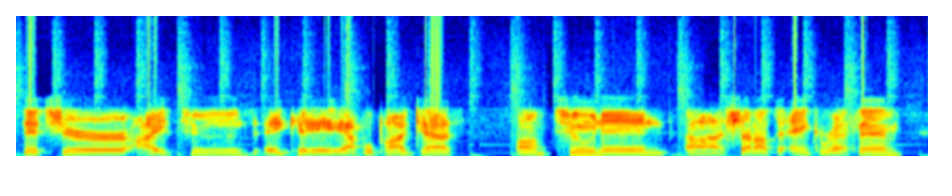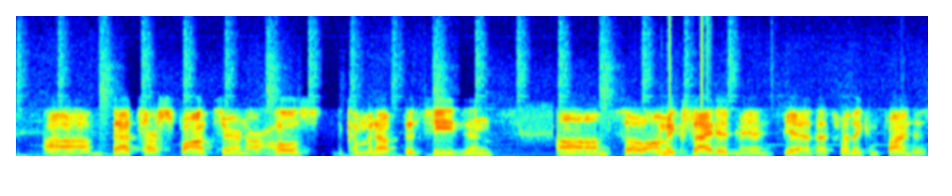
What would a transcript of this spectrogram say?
Stitcher, iTunes, aka Apple Podcast, um, tune in. Uh, shout out to Anchor FM. Um, that's our sponsor and our host coming up this season. Um, so I'm excited, man. Yeah, that's where they can find us.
